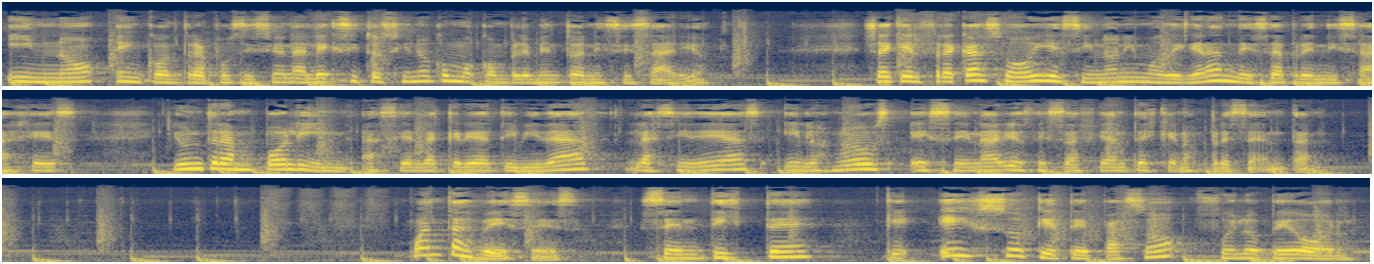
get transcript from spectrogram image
y no en contraposición al éxito, sino como complemento necesario ya que el fracaso hoy es sinónimo de grandes aprendizajes y un trampolín hacia la creatividad, las ideas y los nuevos escenarios desafiantes que nos presentan. ¿Cuántas veces sentiste que eso que te pasó fue lo peor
